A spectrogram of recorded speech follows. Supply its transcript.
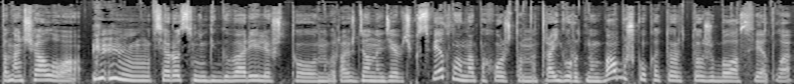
Поначалу все родственники говорили, что новорожденная девочка светлая, она похожа там на троюродную бабушку, которая тоже была светлая.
